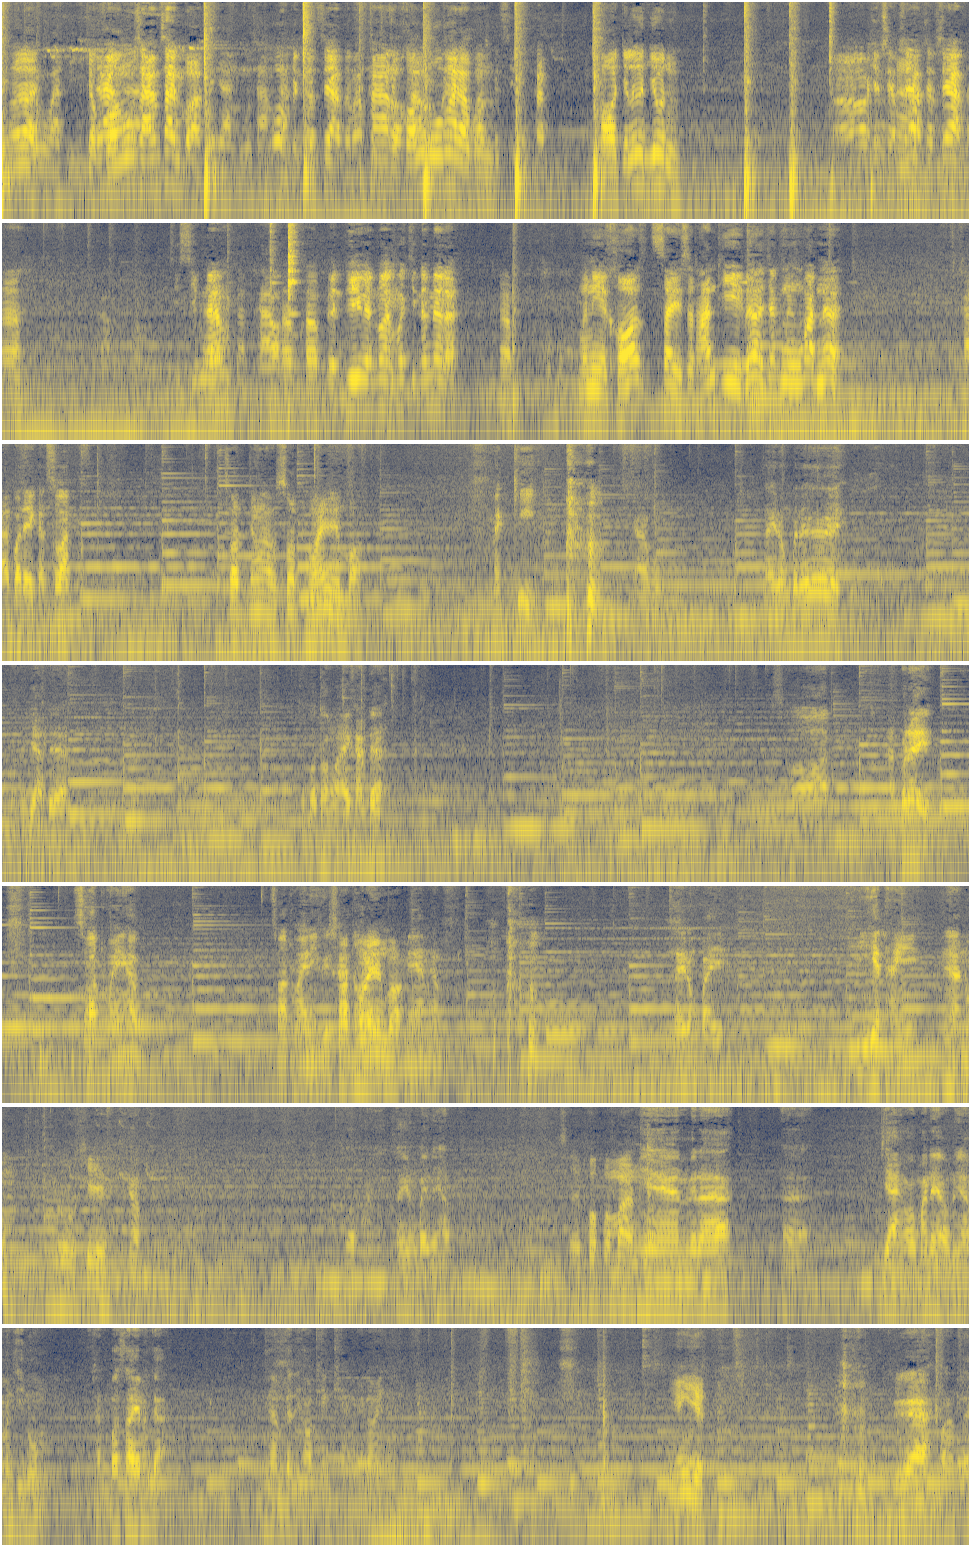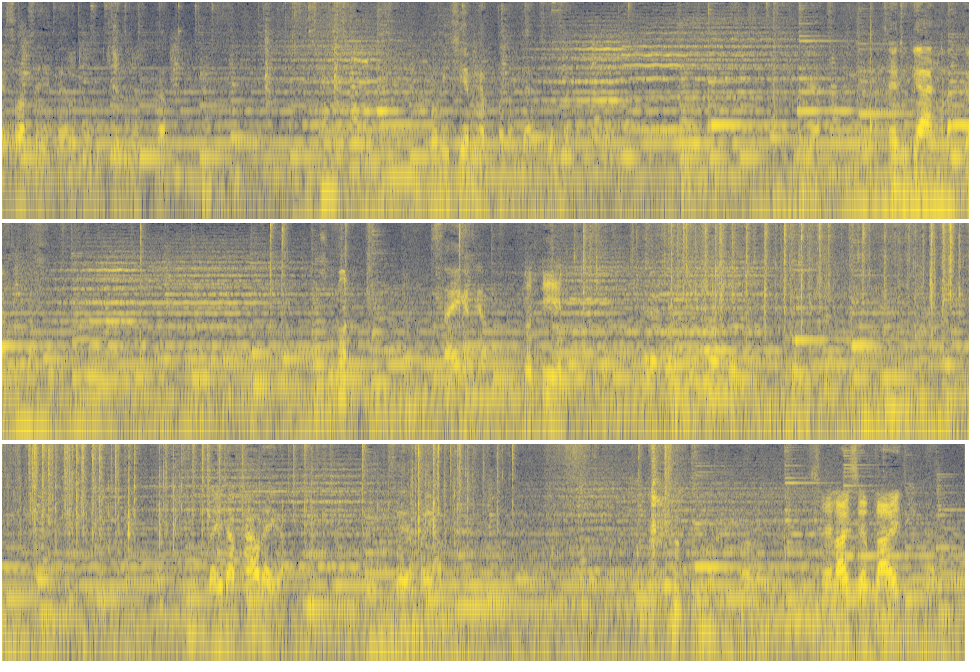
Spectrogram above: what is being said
เออว่าดีเจ้าของ ย่หมูสามสั้นบ่ ย่างหมูสามโอ้ชั้นเป็นรสแซ่บแต่ว่าผ้าเราเจ้าของรู้มาแล้วคน ครับต่อเจริญยุ่นอ๋อเฮ็ดแซ่บแซ่บแซ่บแซ่บอ่าสิซิมน้กับข้าวครับครับำเป็นพี่กันน้อยมากินน้ำนั่นแหละครับ มันนี่ขอใส่สถานที่อีกเด้อจักหนึ่งวันเด้อขาดบ่ได้กับซอสสดยังเอาสดหอยเนี่ยบอก แม็กกี้ ครับผมใส่ลงไปเลยขออนุญาตเด้อแต่บ่ต้องหลายครับเด้อซอสอัดบ่ได้ซอสหอยครับซอสหอยนี่คือสดหอยเห็นบอกแมนครับใส่ลงไปสีเฮ็ดให้เนื้อนุ่มโอเคครับซอสหอยใส่ลงไปเลยครับใส่พอประมาณแมนเวลาเอ่อย่างออกมาแล้วเนื้อมันสีนุ่มขันบ่ใส่มันก็เนื้อมันก็สิออกแข็งๆหน่อยๆนะยังอีกเกลือวางใส่ซอสใส่อย่างแล้ว เราถึงเค็มนะครับบ่มีเค็มครับบ่ต้องการเค็มครับเกลือ ใส่ทุกอย่างนั่นแหละเครื่องเครื่องปรุงชูรสใส่กันครับรสดีเออรสดีรสดีใส่ดับข้าวได้ครับใส่ลงไปครับใส่ร้ายเสียบร้าย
